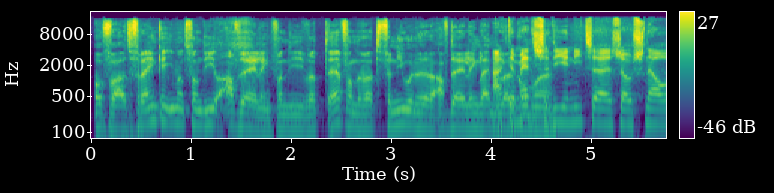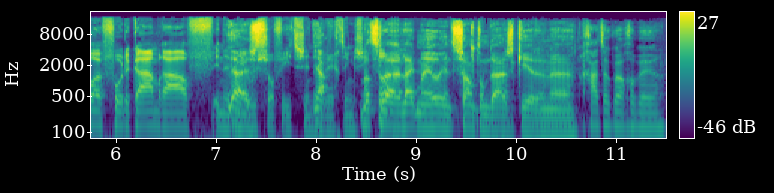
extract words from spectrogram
Of Wouter Frenke, iemand van die afdeling, van, die wat, hè, van de wat vernieuwende afdeling. Lijkt me leuk de mensen om, eh, die je niet eh, zo snel eh, voor de camera of in het Juist. nieuws of iets in Ja, die richting ziet. Dat toch? lijkt me heel interessant om daar eens een keer een, eh, Gaat ook wel gebeuren.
